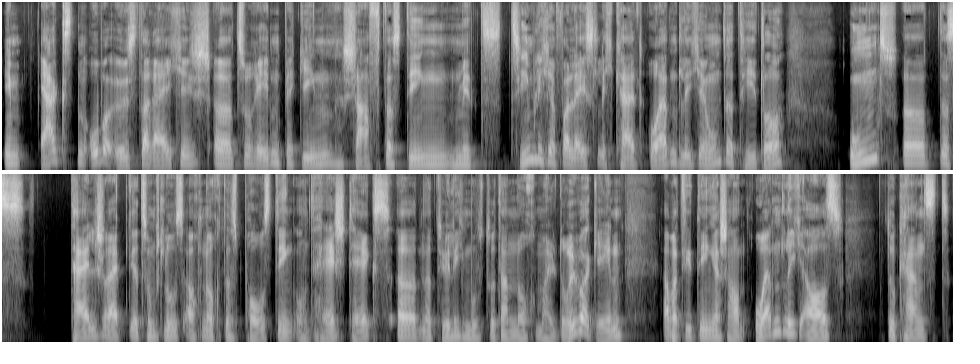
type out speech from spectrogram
im ärgsten Oberösterreichisch äh, zu reden beginne, schafft das Ding mit ziemlicher Verlässlichkeit ordentliche Untertitel und äh, das Teil schreibt dir zum Schluss auch noch das Posting und Hashtags. Äh, natürlich musst du dann nochmal drüber gehen, aber die Dinger schauen ordentlich aus. Du kannst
